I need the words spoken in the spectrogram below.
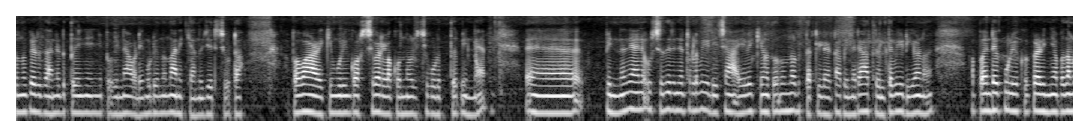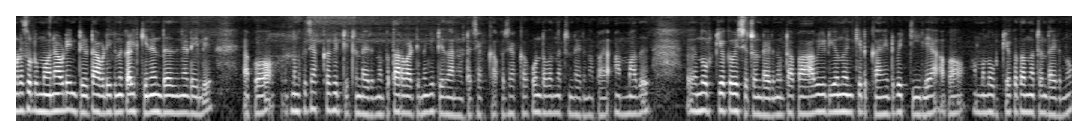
ഒന്ന് കഴുകാൻ എടുത്തു കഴിഞ്ഞ് കഴിഞ്ഞപ്പോൾ പിന്നെ അവിടെയും കൂടി ഒന്ന് നനയ്ക്കാമെന്ന് വിചാരിച്ചു കേട്ടോ അപ്പോൾ വാഴയ്ക്കും കൂടിയും കുറച്ച് വെള്ളമൊക്കെ ഒന്ന് ഒഴിച്ച് കൊടുത്ത് പിന്നെ പിന്നെ ഞാൻ ഉച്ച തിരിഞ്ഞിട്ടുള്ള വീഡിയോ ചായ വെക്കണതൊന്നും എടുത്തിട്ടില്ല കേട്ടോ. പിന്നെ രാത്രിയിലത്തെ വീഡിയോ ആണ്. അപ്പോൾ എന്റെ കുളിയൊക്കെ കഴിഞ്ഞ് അപ്പോൾ നമ്മുടെ സുടുമോൻ അവിടെ ഇട്ടിട്ട് അവിടെ ഇരുന്ന് കളിക്കുന്നുണ്ട് അതിനിടയിൽ. അപ്പോൾ നമുക്ക് ചക്ക കിട്ടിയിട്ടുണ്ടായിരുന്നു. അപ്പോൾ തറവാട്ടിൽ നിന്ന് കിട്ടിയതാണ് കേട്ടോ ചക്ക. അപ്പോൾ ചക്ക കൊണ്ടുവന്നിട്ടുണ്ടായിരുന്നു. അപ്പോൾ അമ്മ അത് നുറുക്കിയൊക്കെ വെച്ചിട്ടുണ്ടായിരുന്നു കേട്ടോ. അപ്പോൾ ആ വീഡിയോ ഒന്നും എനിക്ക് എടുക്കാനായിട്ട് പറ്റിയില്ല. അപ്പോൾ അമ്മ നുറുക്കിയൊക്കെ തന്നിട്ടുണ്ടായിരുന്നു.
